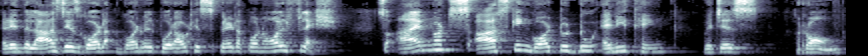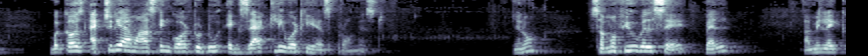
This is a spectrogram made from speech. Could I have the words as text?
that in the last days god god will pour out his spirit upon all flesh. So i'm not asking god to do anything which is wrong because actually i'm asking god to do exactly what he has promised. You know some of you will say well i mean like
